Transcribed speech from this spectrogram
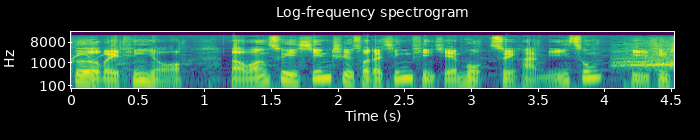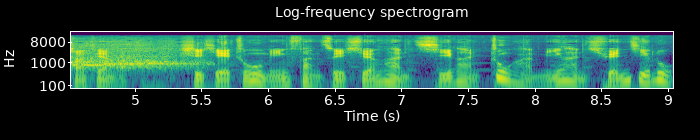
各位听友，老王最新制作的精品节目《罪案迷踪》已经上线了。世界著名犯罪悬案、奇案、重案、谜案全记录，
